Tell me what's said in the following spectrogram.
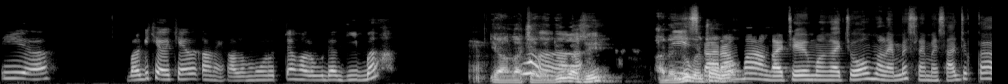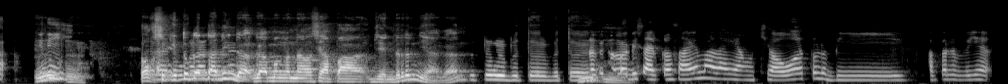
Iya. Apalagi cewek-cewek kan ya, kalau mulutnya kalau udah gibah, Ya nggak cewek juga sih. Ada Ih, juga sekarang cowok. mah nggak cewek mah nggak cowok mah lemes lemes aja kak. Mm-mm. Toxic Ada itu kan tadi nggak nggak mengenal siapa gendernya kan. Betul betul betul. Hmm. tapi kalau di circle saya malah yang cowok tuh lebih apa namanya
